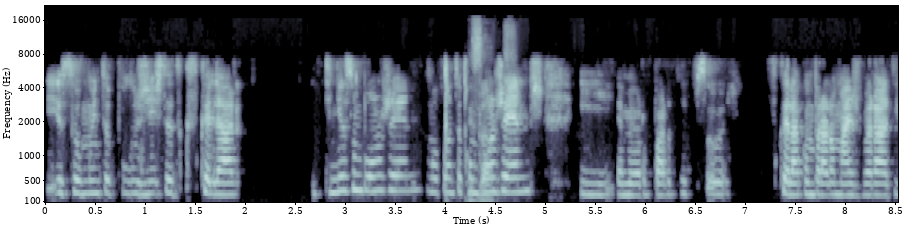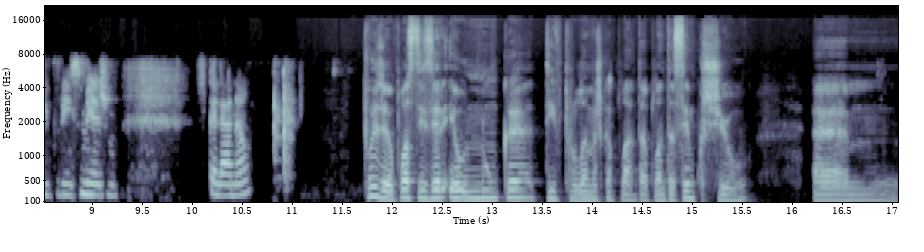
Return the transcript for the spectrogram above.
eu sou muito apologista de que se calhar tinhas um bom gene, uma planta com Exato. bons genes, e a maior parte das pessoas se calhar compraram mais barato e por isso mesmo. Se calhar não. Pois é, eu posso dizer, eu nunca tive problemas com a planta. A planta sempre cresceu. Um,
